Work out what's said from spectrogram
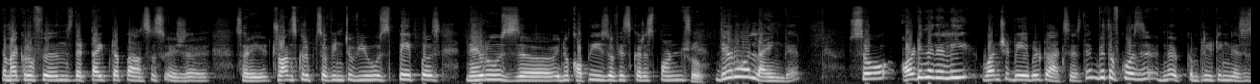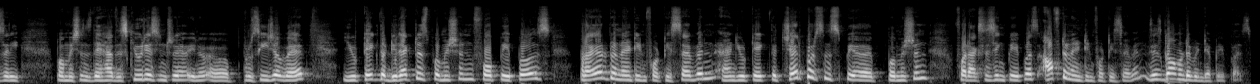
the microfilms, the typed up answers, uh, sorry, transcripts of interviews, papers, Nehru's, uh, you know, copies of his correspondence. True. They're all lying there. So ordinarily, one should be able to access them with, of course, uh, completing necessary permissions. They have this curious you know, uh, procedure where you take the director's permission for papers prior to 1947, and you take the chairperson's uh, permission for accessing papers after 1947. This is Government of India papers.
